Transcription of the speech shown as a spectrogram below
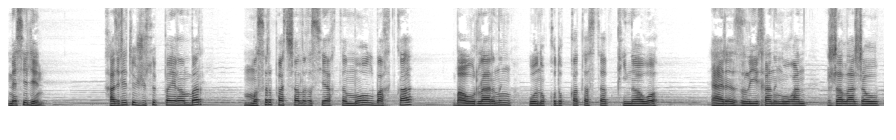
Мәселен хазіреті жүсіп пайғамбар мысыр патшалығы сияқты мол бақытқа бауырларының оны құдыққа тастап қинауы әрі зылиханың оған жала жауып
